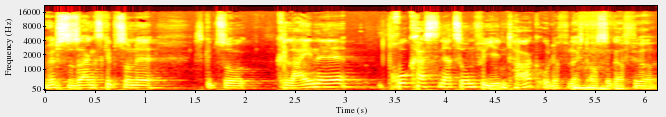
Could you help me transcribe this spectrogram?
Würdest du sagen, es gibt so eine, es gibt so kleine Prokrastination für jeden Tag oder vielleicht auch sogar für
